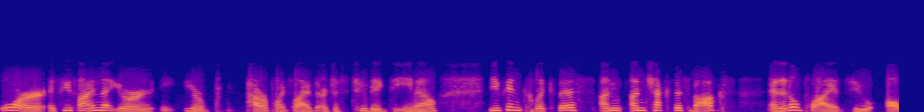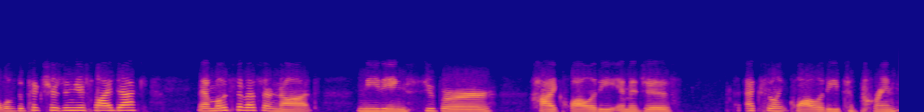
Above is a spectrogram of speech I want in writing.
or if you find that your, your PowerPoint slides are just too big to email, you can click this, un uncheck this box, and it will apply it to all of the pictures in your slide deck. Now most of us are not needing super high quality images, excellent quality to print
